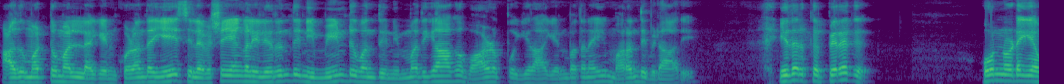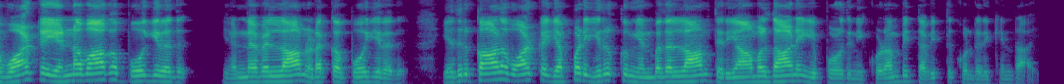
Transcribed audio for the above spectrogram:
அது மட்டுமல்ல என் குழந்தையே சில விஷயங்களிலிருந்து நீ மீண்டு வந்து நிம்மதியாக வாழப்போகிறாய் என்பதனை மறந்து விடாதே. இதற்கு பிறகு உன்னுடைய வாழ்க்கை என்னவாக போகிறது? என்னவெல்லாம் நடக்கப் போகிறது? எதிர்கால வாழ்க்கை எப்படி இருக்கும் என்பதெல்லாம் தெரியாமல் தானே இப்பொழுது நீ குழம்பி தவித்துக் கொண்டிருக்கின்றாய்.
